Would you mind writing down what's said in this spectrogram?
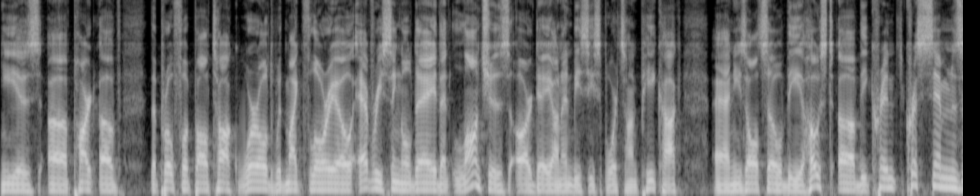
He is uh, part of the Pro Football Talk world with Mike Florio every single day that launches our day on NBC Sports on Peacock. And he's also the host of the Chris Simms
